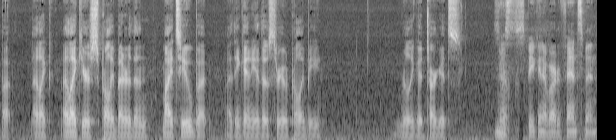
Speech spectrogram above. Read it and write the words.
but I like I like yours probably better than my two, but I think any of those three would probably be really good targets. So Yeah. speaking of our defensemen,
